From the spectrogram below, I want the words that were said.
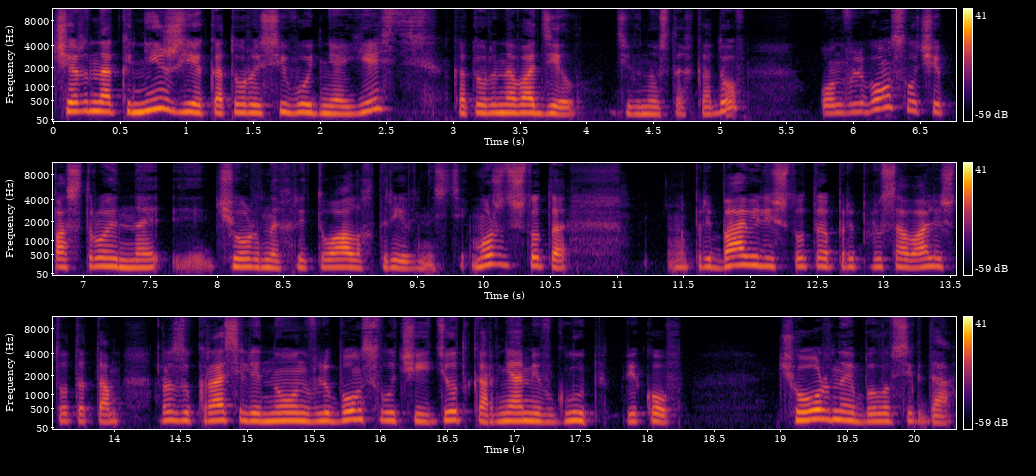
чернокнижье, которое сегодня есть, который наводил 90-х годов, он в любом случае построен на э, черных ритуалах древности. Может, что-то прибавили, что-то приплюсовали, что-то там разукрасили, но он в любом случае идет корнями вглубь веков. Черное было всегда.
